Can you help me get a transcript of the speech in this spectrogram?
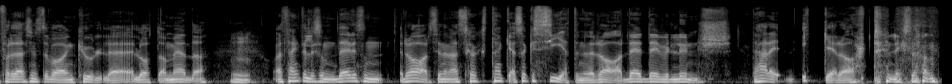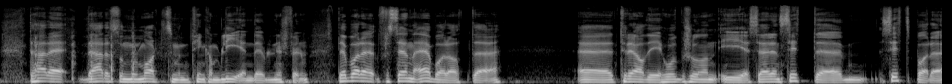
For jeg syns det var en kul eh, låt med det. Mm. Og jeg tenkte liksom, Det er litt sånn rar siden jeg skal, tenke, jeg skal ikke si at den er rar. Det er David Lynch. Det her er ikke rart, liksom. Det her er, det her er så normalt som en ting kan bli i en David Lynch-film. Det er bare, for Scenen er bare at eh, eh, tre av de hovedpersonene i serien sitter, sitter, bare,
